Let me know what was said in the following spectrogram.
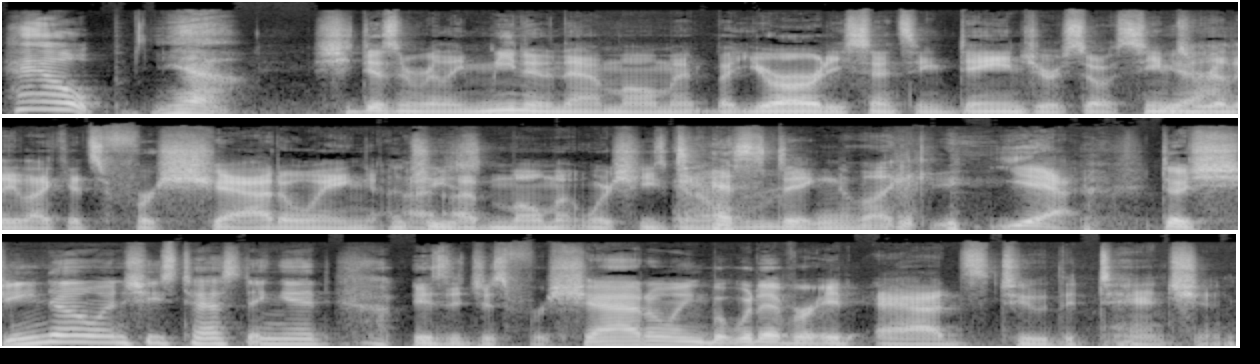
Help! Yeah. She doesn't really mean it in that moment, but you're already sensing danger, so it seems Yeah. really like it's foreshadowing a, a moment where she's going to Testing, like yeah. Does she know when she's testing it? Is it just foreshadowing? But whatever, it adds to the tension.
